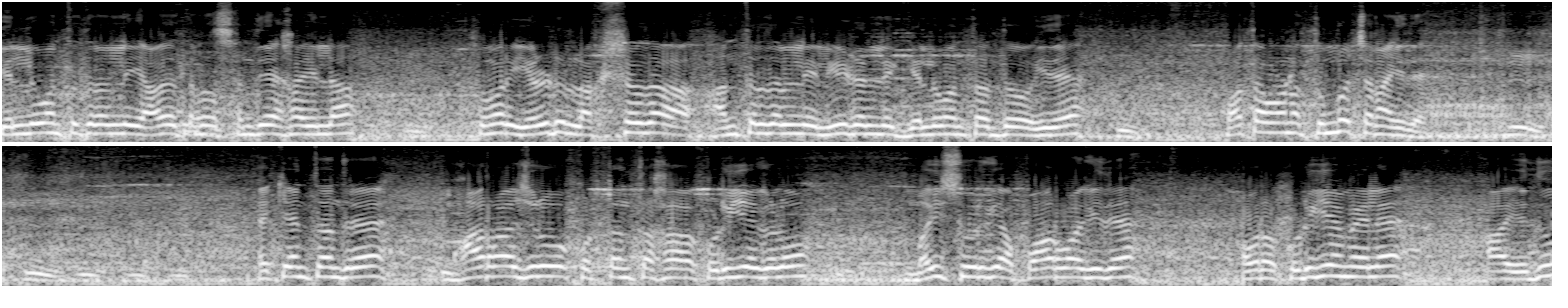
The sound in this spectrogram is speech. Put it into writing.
ಗೆಲ್ಲುವಂಥದ್ರಲ್ಲಿ ಯಾವುದೇ ಥರದ ಸಂದೇಹ ಇಲ್ಲ. ಸುಮಾರು ಎರಡು ಲಕ್ಷದ ಅಂತರದಲ್ಲಿ ಲೀಡಲ್ಲಿ ಗೆಲ್ಲುವಂಥದ್ದು ಇದೆ. ವಾತಾವರಣ ತುಂಬ ಚೆನ್ನಾಗಿದೆ. ಯಾಕೆಂತಂದರೆ ಮಹಾರಾಜರು ಕೊಟ್ಟಂತಹ ಕೊಡುಗೆಗಳು ಮೈಸೂರಿಗೆ ಅಪಾರವಾಗಿದೆ. ಅವರ ಕೊಡುಗೆ ಮೇಲೆ ಆ ಯದು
